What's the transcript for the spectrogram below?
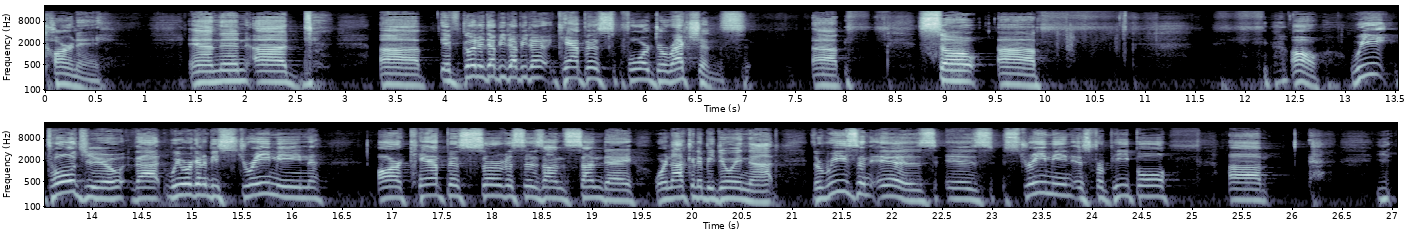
carne, and then uh, uh, if go to WW Campus for directions. Uh, so. Uh, Oh, we told you that we were going to be streaming our campus services on Sunday. We're not going to be doing that. The reason is is streaming is for people. Uh, you,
